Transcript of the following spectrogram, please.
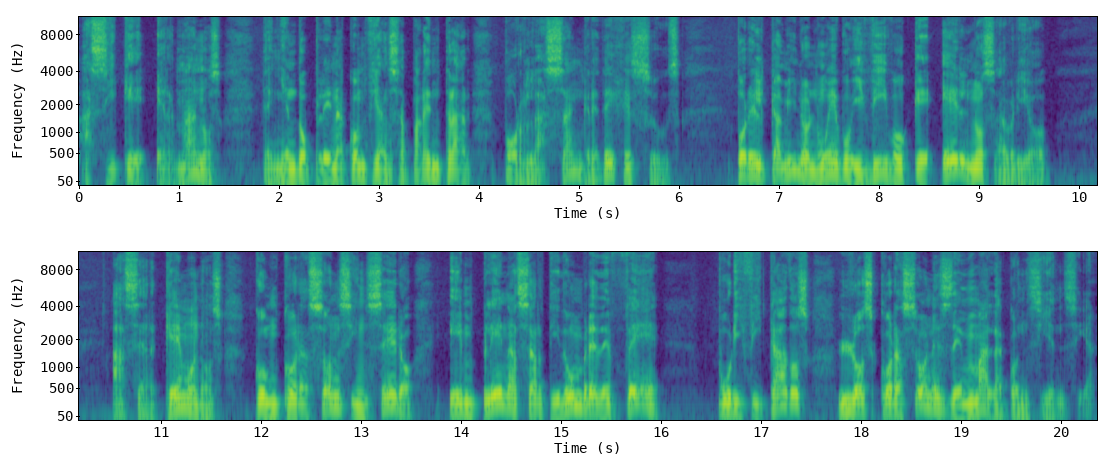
Así que, hermanos, teniendo plena confianza para entrar por la sangre de Jesús, por el camino nuevo y vivo que Él nos abrió, acerquémonos con corazón sincero, en plena certidumbre de fe, purificados los corazones de mala conciencia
